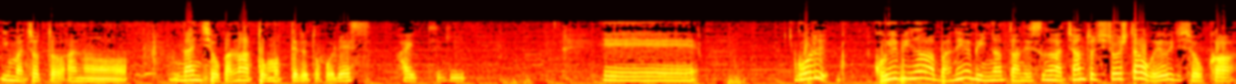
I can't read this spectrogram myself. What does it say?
今ちょっとあの、何しようかなと思ってるとこです。はい、次。えー、ゴル、小指がバネ指になったんですが、ちゃんと治療した方が良いでしょうか？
